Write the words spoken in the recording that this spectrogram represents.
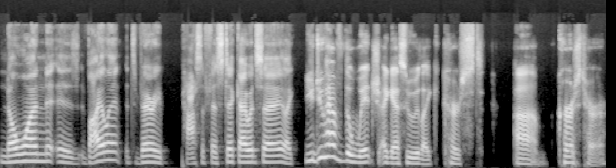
no one is violent. It's very pacifistic, I would say. Like You do have the witch, I guess, who like cursed um cursed her.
